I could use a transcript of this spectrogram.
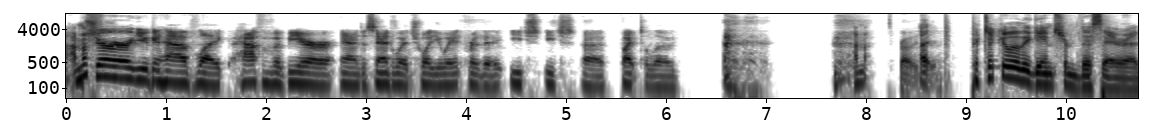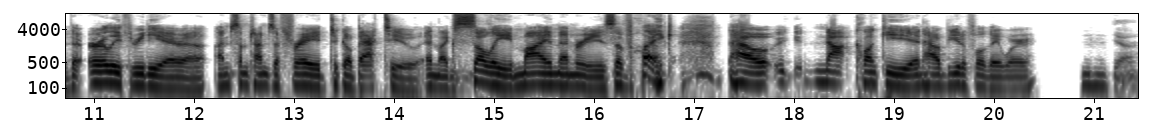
I'm, a f- sure you can have like half of a beer and a sandwich while you wait for the each each uh, fight to load. it's probably I- particularly games from this era, the early 3D era, I'm sometimes afraid to go back to and like sully my memories of like how not clunky and how beautiful they were. Yeah.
